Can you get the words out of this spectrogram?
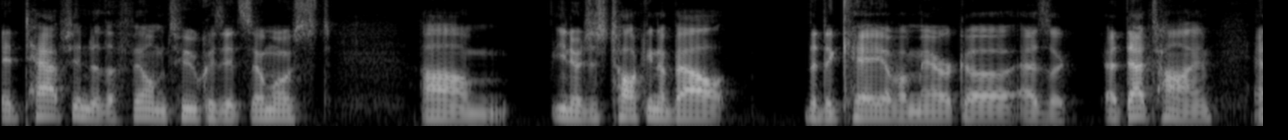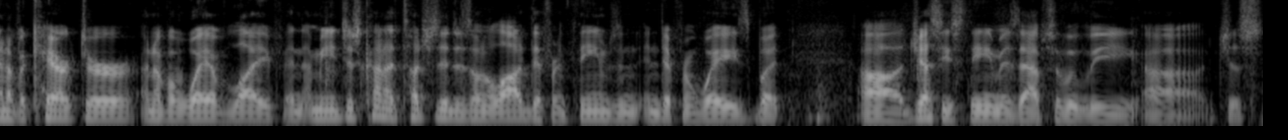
it taps into the film too because it's almost um you know just talking about the decay of America as a at that time and of a character and of a way of life and I mean it just kind of touches it on a lot of different themes in, in different ways but uh, Jesse's theme is absolutely uh, just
